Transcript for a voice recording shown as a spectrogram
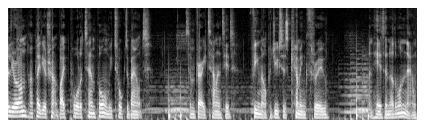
Earlier on, I played you a track by Paula Temple, and we talked about some very talented female producers coming through. And here's another one now.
